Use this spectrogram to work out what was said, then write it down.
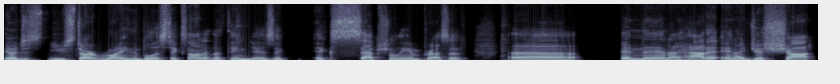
you know just you start running the ballistics on it. The thing is exceptionally impressive. Uh, and then I had it, and I just shot.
